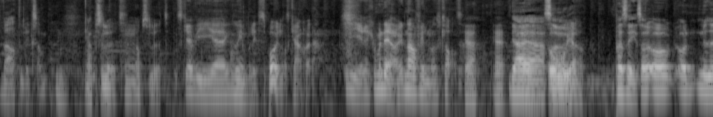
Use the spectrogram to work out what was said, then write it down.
värt det liksom. Absolut, Mm. absolut. Ska vi eh, gå in på lite spoilers kanske? Vi rekommenderar ju den här filmen såklart. Ja, ja. Ja, ja, alltså, Oh, ja. Precis, och, och, och nu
